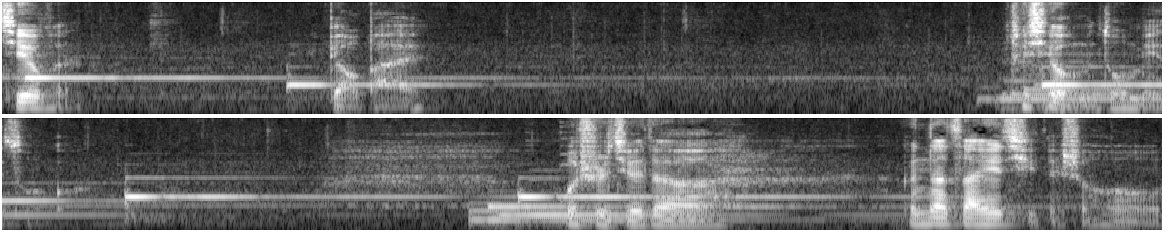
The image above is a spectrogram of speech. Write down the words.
接吻、表白，这些我们都没做过。我只觉得跟他在一起的时候，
